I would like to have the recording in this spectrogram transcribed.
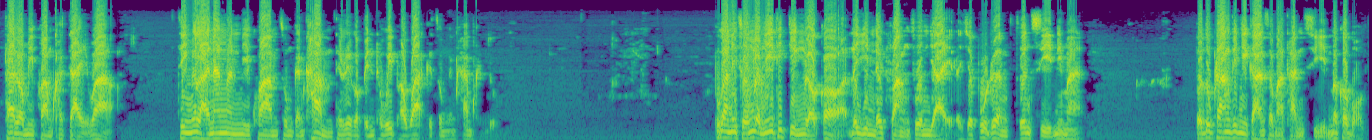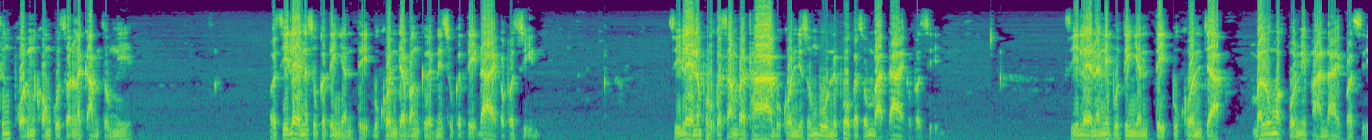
ถ้าเรามีความเข้าใจว่า สิ่งทั้งหลายนั้นมันมีความทรงกันข้ามที่เรียกว่าเป็นทวิภาวะคือทรงกันข้ามกันอยู่พวกอานิสงเหล่านี้ที่จริงเราก็ได้ยินได้ฟังส่วนใหญ่เราจะพูดเรื่องเรื่องศีลนี่มากพอทุกครั้งที่มีการสมาทานศีลมันก็บอกถึงผลของกุศลกรรมตรงนี้ว่าศีเลนสุกติยันติ บุคคลจะบังเกิดในสุกติได้ก็เพราะศีล สีเลนโภกสัมปทา บุคคลจะสมบูรณ์ด้วยโภกสมบัติได้ก็เพระศีสีเลนนิพุติยันติบุคคลจะบรรลุมรรคผลนิพพานได้เพระศี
